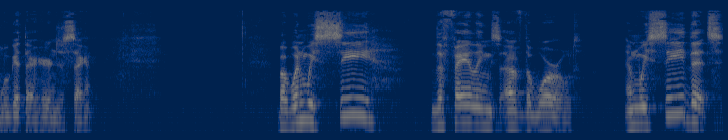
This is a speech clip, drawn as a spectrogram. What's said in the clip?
We'll get there here in just a second. But when we see the failings of the world, and we see that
